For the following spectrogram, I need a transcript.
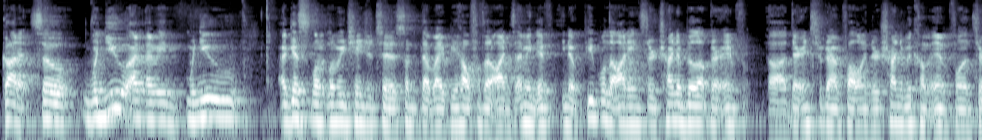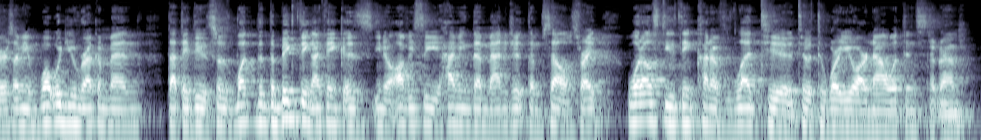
Got it. So when you, I, I mean, when you, I guess let, let, me change it to something that might be helpful to the audience. I mean, if you know people in the audience, they're trying to build up their inf, uh, their Instagram following, they're trying to become influencers. I mean, what would you recommend that they do? So what the, the big thing I think is, you know, obviously having them manage it themselves, right? What else do you think kind of led to to, to where you are now with Instagram?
